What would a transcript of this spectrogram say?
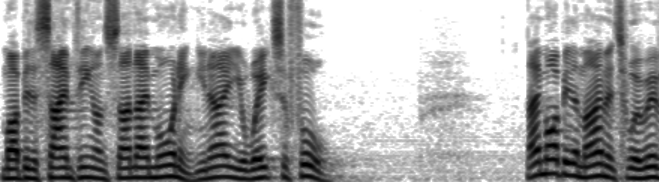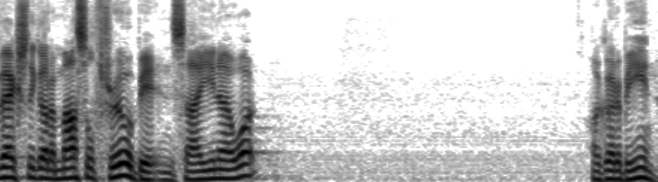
Might be the same thing on Sunday morning. You know, your weeks are full. They might be the moments where we've actually got to muscle through a bit and say, you know what? I've got to be in.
